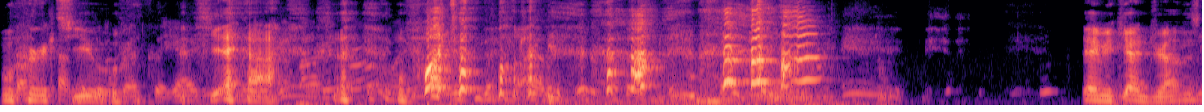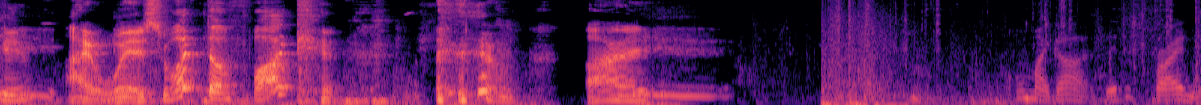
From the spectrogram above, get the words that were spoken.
Works you. Yeah. What the fuck? Damn, you can't drown this game? I wish. What the fuck? Alright. Oh my god, they just fried me.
